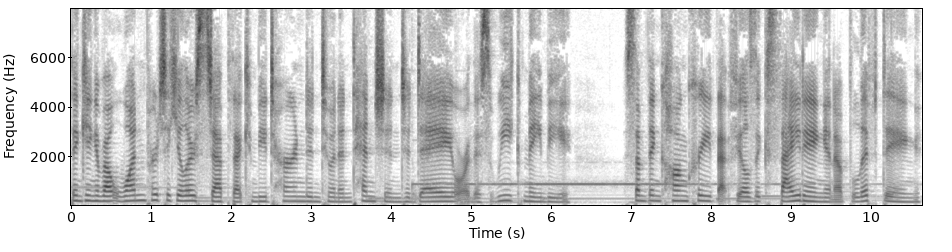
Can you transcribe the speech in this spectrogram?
Thinking about one particular step that can be turned into an intention today or this week, maybe. Something concrete that feels exciting and uplifting.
